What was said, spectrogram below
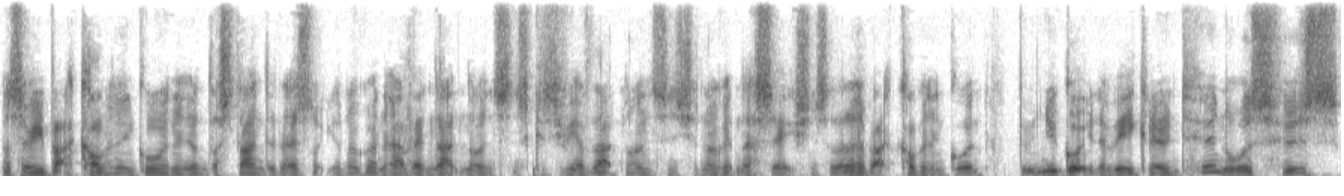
there's a wee bit of coming and going, and understanding is like you're not going to have in that nonsense because if you have that nonsense, you're not getting this section. So there is a bit of coming and going. But when you go to an away ground, who knows who's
